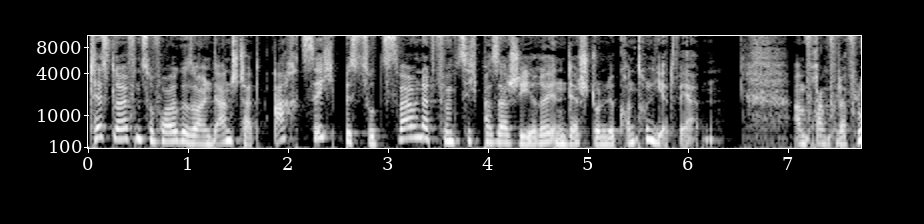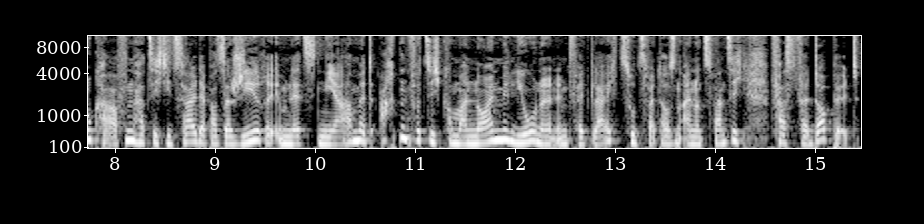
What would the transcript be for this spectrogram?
Testläufen zufolge sollen dann statt 80 bis zu 250 Passagiere in der Stunde kontrolliert werden. Am Frankfurter Flughafen hat sich die Zahl der Passagiere im letzten Jahr mit 48,9 Millionen im Vergleich zu 2021 fast verdoppelt.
